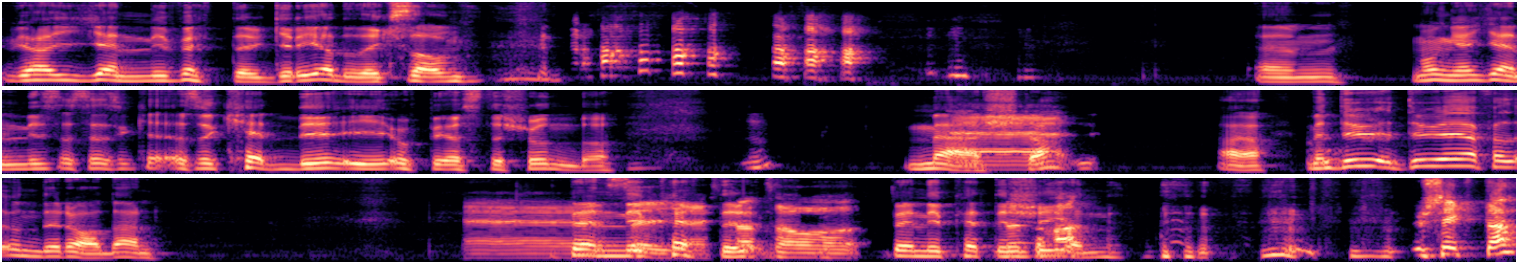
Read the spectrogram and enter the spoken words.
vi har Jenny Wettergren liksom. Ehm, många Jennys, alltså, alltså Keddy i, uppe i Östersund då. Märsta. Eh, Ja, ja. Men du, du är i alla fall under radarn. eh, Benny Petter- ta... Benny Pettersen. Ursäkta?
